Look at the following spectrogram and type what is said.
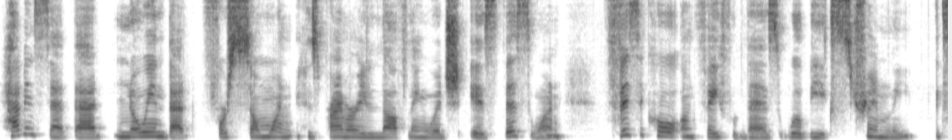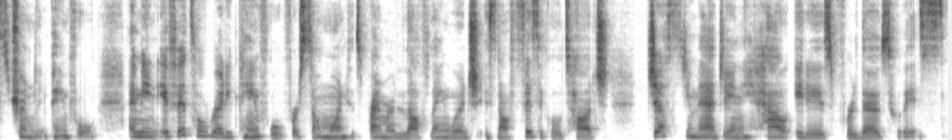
Having said that, knowing that for someone whose primary love language is this one, physical unfaithfulness will be extremely, extremely painful. I mean, if it's already painful for someone whose primary love language is not physical touch, just imagine how it is for those who is.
